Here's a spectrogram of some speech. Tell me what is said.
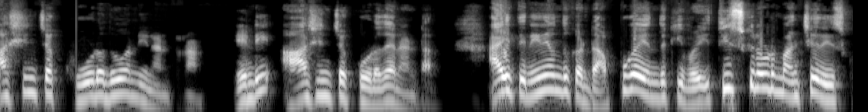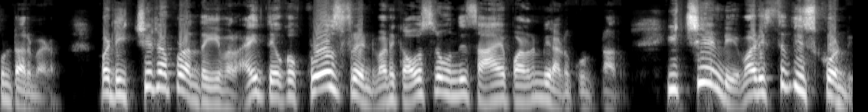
ఆశించకూడదు అని నేను అంటున్నాను. ఏంటి? ఆశించకూడదు అని అంటాను. అయితే నేను ఎందుకంటే అప్పుగా ఎందుకు ఇవ్వాలి తీసుకున్నప్పుడు మంచిగా తీసుకుంటారు మేడం. బట్ ఇచ్చేటప్పుడు అంత ఇవ్వరు. అయితే ఒక క్లోజ్ ఫ్రెండ్ వాడికి అవసరం ఉంది సహాయపడాలని మీరు అనుకుంటున్నారు. ఇచ్చేయండి. వాడు ఇస్తే తీసుకోండి.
